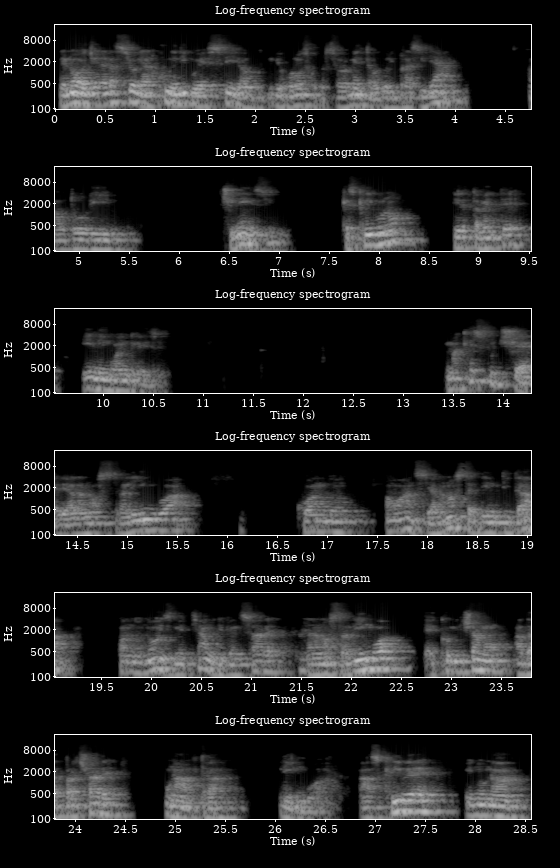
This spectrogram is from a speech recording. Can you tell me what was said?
Le nuove generazioni, alcuni di questi, io conosco personalmente autori brasiliani, autori cinesi, che scrivono direttamente in lingua inglese. Ma che succede alla nostra lingua quando, o anzi alla nostra identità, quando noi smettiamo di pensare alla nostra lingua e cominciamo ad abbracciare un'altra lingua, a scrivere in una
